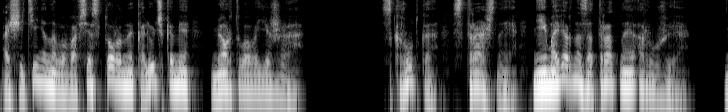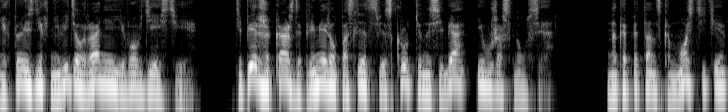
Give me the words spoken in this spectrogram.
ощетиненного во все стороны колючками мертвого ежа. Скрутка — страшное, неимоверно затратное оружие. Никто из них не видел ранее его в действии. Теперь же каждый примерил последствия скрутки на себя и ужаснулся. На капитанском мостике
